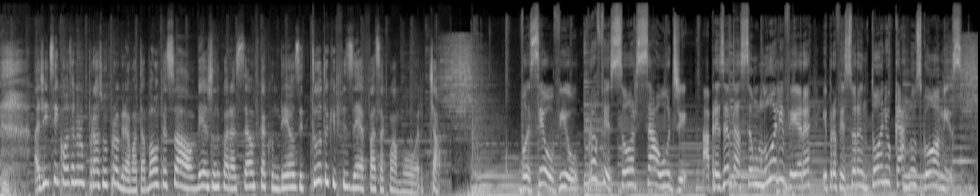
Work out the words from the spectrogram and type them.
a gente se encontra no próximo programa, tá bom, pessoal? Beijo no coração, fica com Deus e tudo que fizer, faça com amor. Tchau. Você ouviu Professor Saúde. Apresentação Lu Oliveira e professor Antônio Carlos Gomes.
